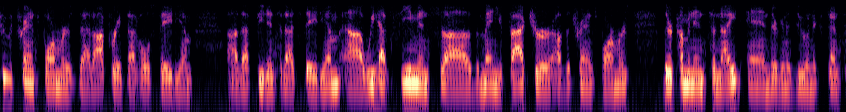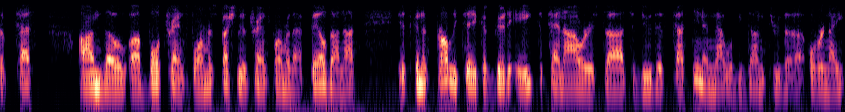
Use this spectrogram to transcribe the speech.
two transformers that operate that whole stadium. Uh, that feed into that stadium. Uh, we have Siemens, uh, the manufacturer of the transformers. They're coming in tonight, and they're going to do an extensive test on the uh, both transformers, especially the transformer that failed on us. It's going to probably take a good eight to ten hours to do this testing, and that will be done through the overnight.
